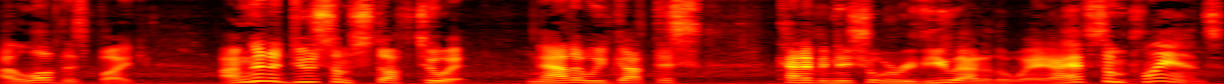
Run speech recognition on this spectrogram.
I love this bike. I'm gonna do some stuff to it. Now that we've got this kind of initial review out of the way, I have some plans.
